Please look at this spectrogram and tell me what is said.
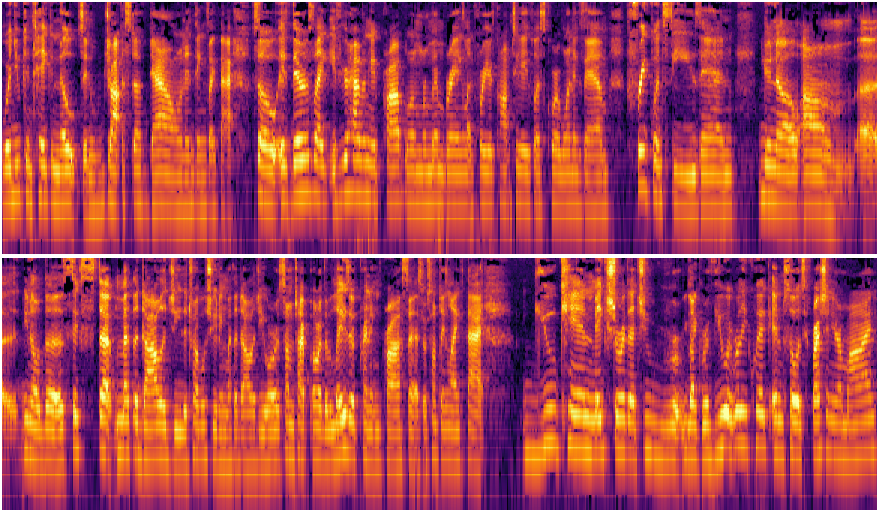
where you can take notes and jot stuff down and things like that. So if there's like, if you're having a problem remembering like for your CompTIA plus core one exam, frequencies and you know, um, uh, you know, the six step methodology, the troubleshooting methodology, or some type, or the laser printing process, or something like that you can make sure that you re like review it really quick and so it's fresh in your mind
